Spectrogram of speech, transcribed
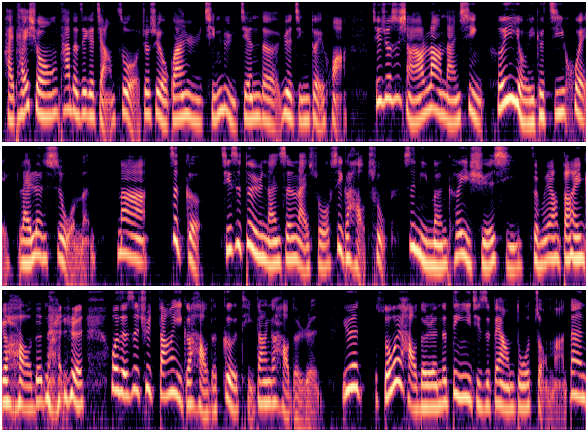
海苔熊他的这个讲座，就是有关于情侣间的月经对话，其实就是想要让男性可以有一个机会来认识我们。那这个。其实对于男生来说是一个好处，是你们可以学习怎么样当一个好的男人，或者是去当一个好的个体，当一个好的人。因为所谓好的人的定义其实非常多种嘛，但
